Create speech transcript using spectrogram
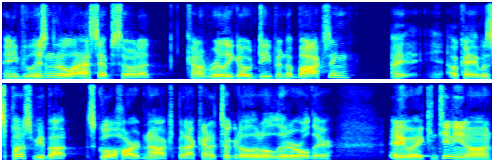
And if you listen to the last episode, I kind of really go deep into boxing. I okay, it was supposed to be about school hard knocks, but I kind of took it a little literal there. Anyway, continuing on.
